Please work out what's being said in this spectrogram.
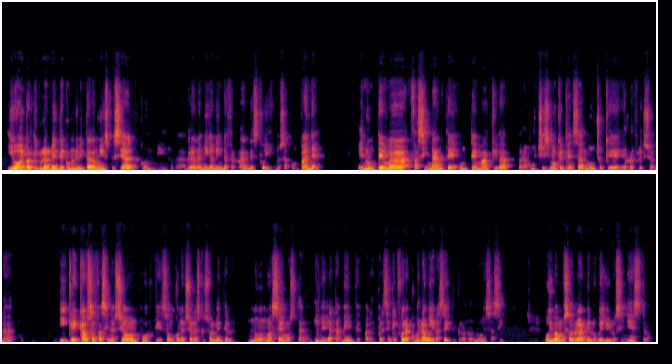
Y hoy particularmente con una invitada muy especial, con mi gran amiga Linda Fernández, que hoy nos acompaña en un tema fascinante, un tema que da para muchísimo que pensar, mucho que reflexionar y que causa fascinación porque son conexiones que usualmente no, no hacemos tan inmediatamente, parecen que fuera como el agua y el aceite, pero no, no es así. Hoy vamos a hablar de lo bello y lo siniestro.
